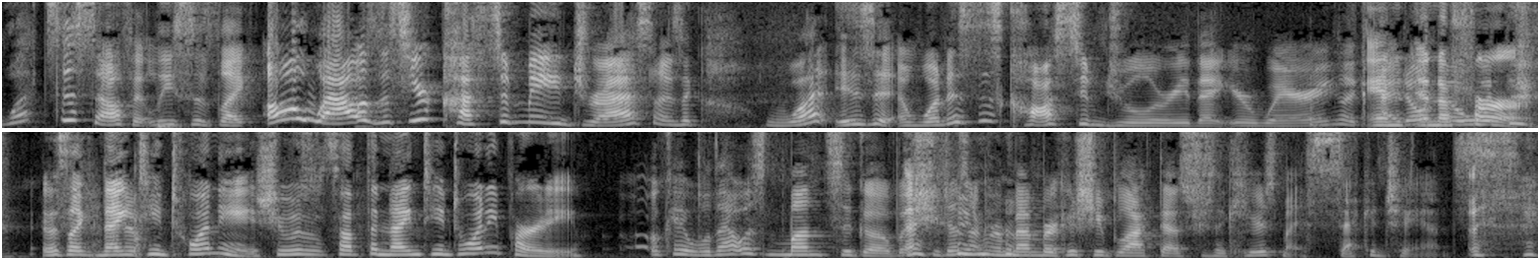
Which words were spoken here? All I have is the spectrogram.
What's this outfit? Lisa's like, oh wow, is this your custom made dress? And I was like, what is it? And what is this costume jewelry that you're wearing? Like, I And, don't and a know fur. what It was like 1920. She was at the 1920 party. Okay, well, that was months ago, but she doesn't remember because she blacked out. She's like, here's my second chance.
